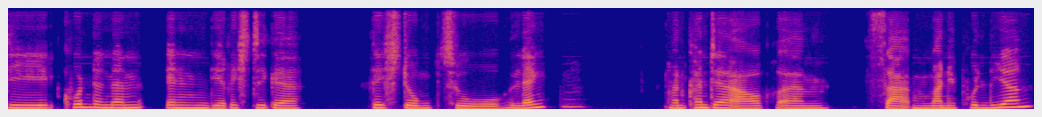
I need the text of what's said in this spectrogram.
die Kundinnen in die richtige Richtung zu lenken. Man könnte auch ähm, sagen, manipulieren.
